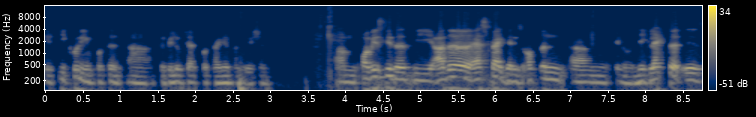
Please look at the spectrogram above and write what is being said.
is equally important to be looked at for tiger conservation. Um, obviously, the, the other aspect that is often um, you know neglected is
